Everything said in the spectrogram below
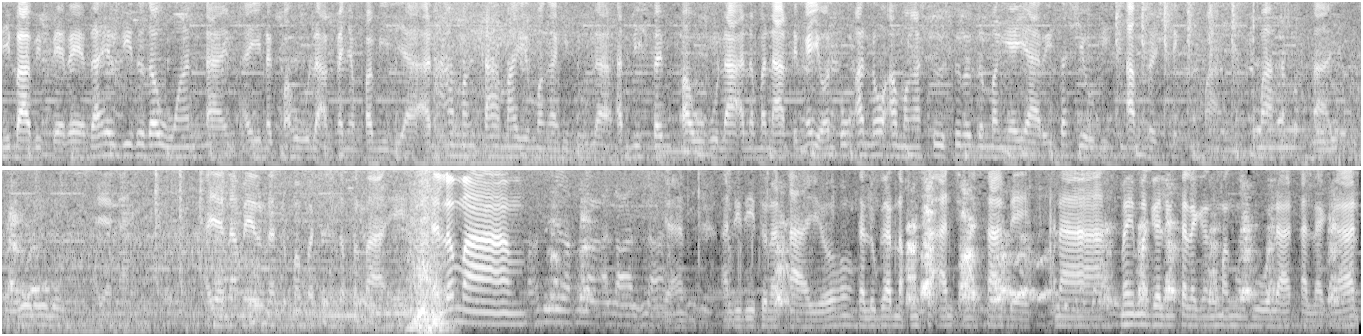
ni Bobby Perez. Dahil dito daw one time ay nagpahula ang kanyang pamilya at tamang-tama yung mga hinula. At this time, pahuhulaan naman natin ngayon kung ano ang mga susunod na mangyayari sa showbiz after 6 months. Kumakatok tayo. Ayan na. Ayan na, mayroon na lumabas sa babae. Hello, ma'am. Yan. Andi dito na tayo sa lugar na kung saan sinasabi na may magaling talagang manghuhula talaga.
